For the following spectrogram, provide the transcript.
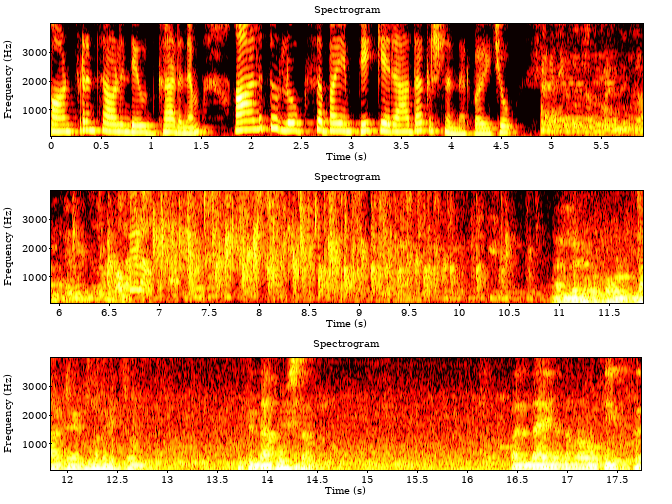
കോൺഫറൻസ് ഹാളിന്റെ ഉദ്ഘാടനം Alathur Lok Sabha M P K Radhakrishnan നിർവഹിച്ചു. നല്ലൊരു ഹോൾ ഉണ്ടാക്കുക എന്നുള്ളത് ഏറ്റവും ചിന്താപേക്ഷിതമാണ് അപ്പോൾ എന്തായാലും നമ്മുടെ ഓഫീസ്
